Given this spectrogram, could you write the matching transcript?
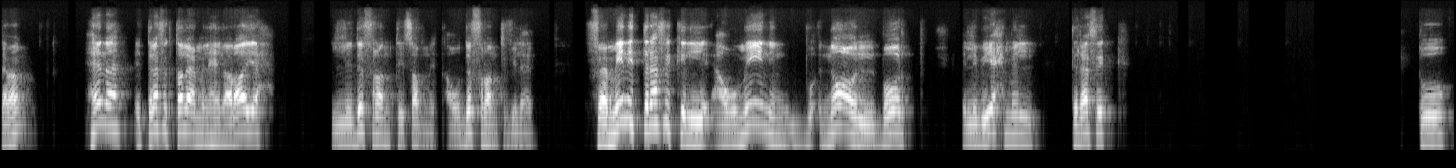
تمام؟ هنا ال traffic طالع من هنا رايح ل different subnet أو different VLAN فمين ال traffic اللي أو مين نوع ال port اللي بيحمل traffic to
